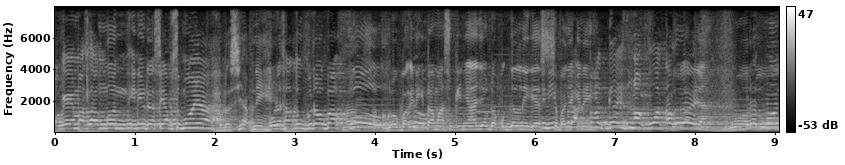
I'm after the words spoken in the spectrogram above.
Oke Mas Anggun, ini udah siap semuanya. Udah siap nih. Udah satu gerobak full. Satu gerobak ini kita masukinnya aja udah pegel nih guys Ini sebanyak berat ini. banget guys, nggak kuat aku Berat guys. ya? Waduh. Berat banget.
